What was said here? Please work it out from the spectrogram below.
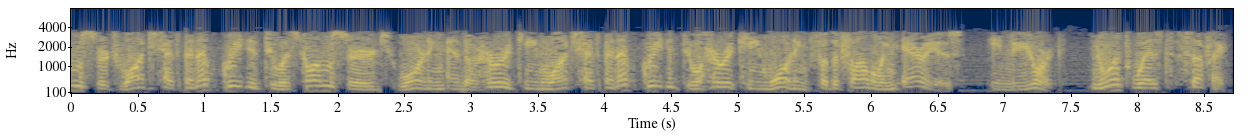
Storm surge watch has been upgraded to a storm surge warning and a hurricane watch has been upgraded to a hurricane warning for the following areas in New York, Northwest Suffolk,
